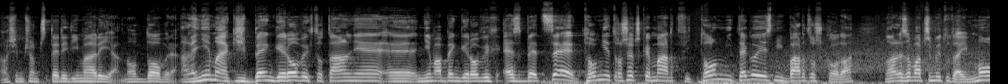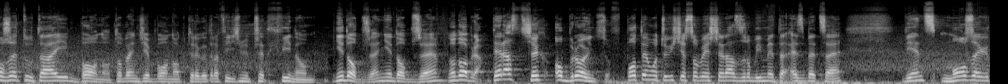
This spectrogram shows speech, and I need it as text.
84 Di Maria, no dobra. Ale nie ma jakichś bangerowych totalnie, e, nie ma bangerowych SBC. To mnie troszeczkę martwi. To mi, tego jest mi bardzo szkoda. No ale zobaczymy tutaj. Może tutaj Bono, to będzie Bono, którego trafiliśmy przed chwilą. Niedobrze, niedobrze. No dobra, teraz trzech obrońców. Potem oczywiście sobie jeszcze raz zrobimy te SBC. Więc może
